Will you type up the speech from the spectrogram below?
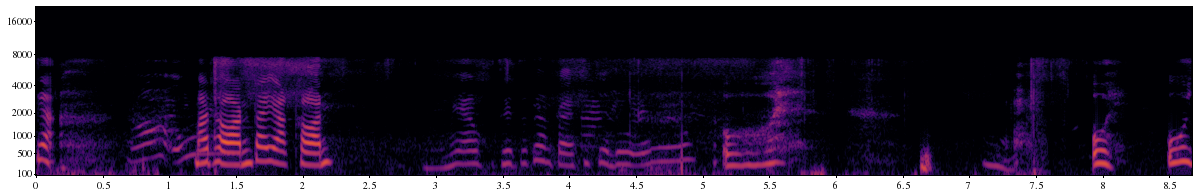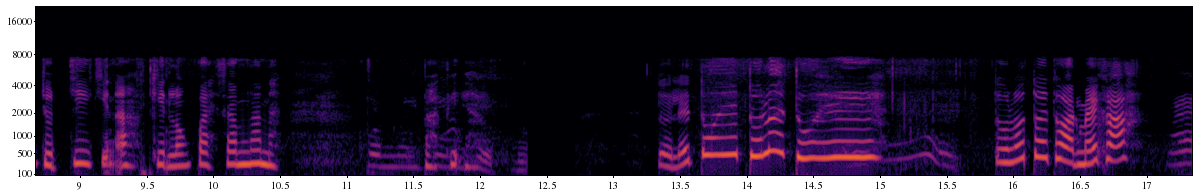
เนี่ย มาถอนถ้าอยากถอนไม่เอาคือจะกันไปที่จะดู โอ้ย โอ้ย โอ้ย จุดจีกินอะ กินลงไปซ้ำนั่นน่ะคนมันไปพี่ ตัวเล็กตัวตัวเล็กตัวตัวแล้วตัวถอนไหมคะไม่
